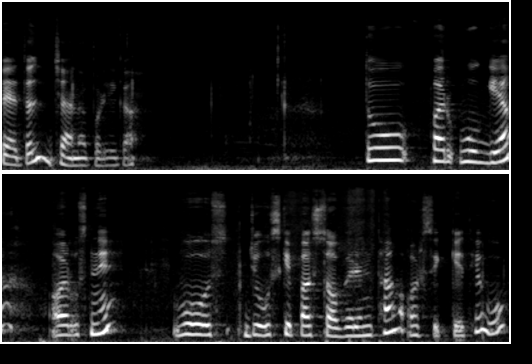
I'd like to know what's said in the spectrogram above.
पैदल जाना पड़ेगा। तो पर वो गया और उसने वो जो उसके पास सॉवरन था और सिक्के थे, वो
